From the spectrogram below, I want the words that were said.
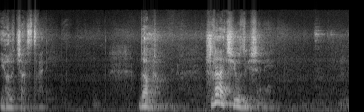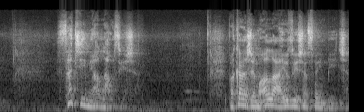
i veličanstveni. Dobro. Što znači uzvišeni? Sa čim je Allah uzvišen. Pa kažemo, Allah je uzvišen svojim bićem.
